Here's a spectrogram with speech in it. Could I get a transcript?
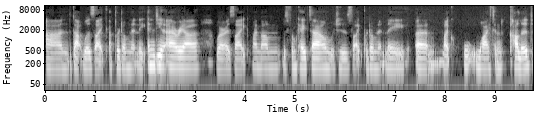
and that was like a predominantly Indian area, whereas like my mum was from Cape Town, which is like predominantly um, like white and coloured,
